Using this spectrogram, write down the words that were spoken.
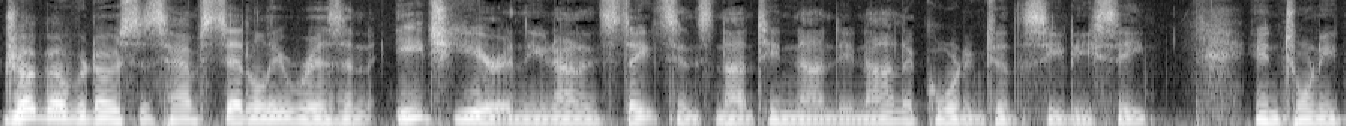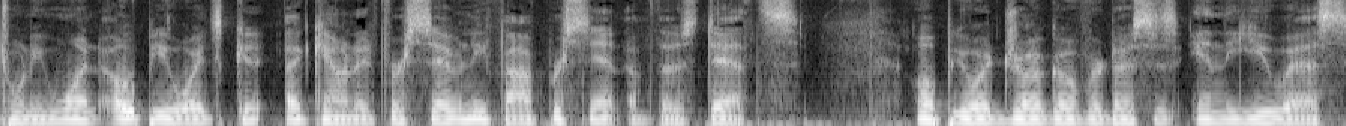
Drug overdoses have steadily risen each year in the United States since 1999, according to the CDC. In 2021, opioids accounted for 75% of those deaths. Opioid drug overdoses in the U.S.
